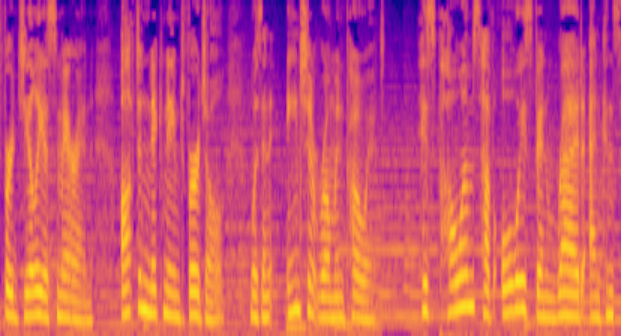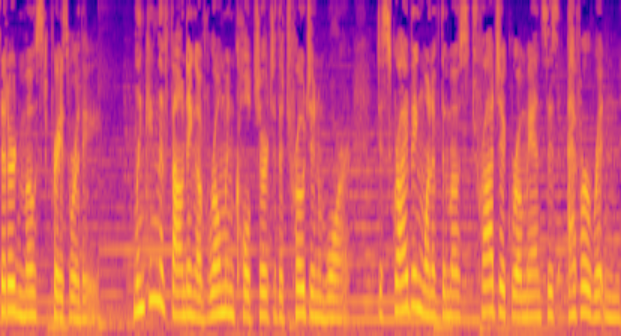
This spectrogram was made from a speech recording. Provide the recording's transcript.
Virgilius Maro, often nicknamed Virgil, was an ancient Roman poet. His poems have always been read and considered most praiseworthy. Linking the founding of Roman culture to the Trojan War, describing one of the most tragic romances ever written,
